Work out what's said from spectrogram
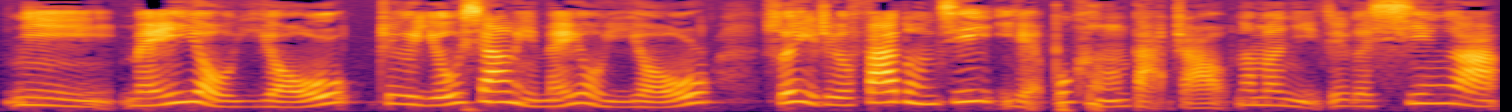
你没有油，这个油箱里没有油，所以这个发动机也不可能打着。那么你这个心啊，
